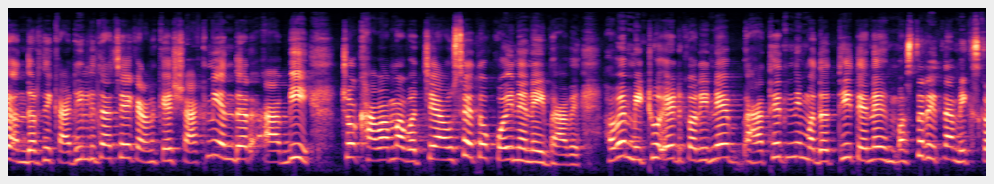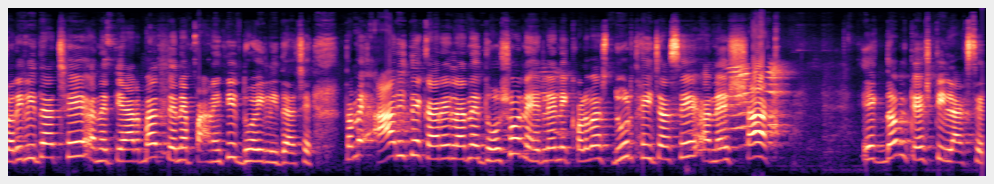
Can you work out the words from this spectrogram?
એ અંદરથી કાઢી લીધા છે, કારણ કે શાકની અંદર આ બી જો ખાવામાં વચ્ચે આવશે તો કોઈને નહીં ભાવે. હવે મીઠું એડ કરીને હાથેની મદદથી તેને મસ્ત રીતના મિક્સ કરી લીધા છે અને ત્યારબાદ તેને પાણીથી ધોઈ લીધા છે. તમે આ રીતે કારેલાને ધોશો ને એટલે એની કડવાશ દૂર થઈ જશે અને શાક એકદમ ટેસ્ટી લાગશે.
